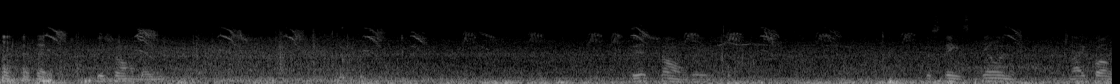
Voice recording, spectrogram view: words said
Fish on, baby. Fish on, baby. This thing's killing it. Nightfall.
